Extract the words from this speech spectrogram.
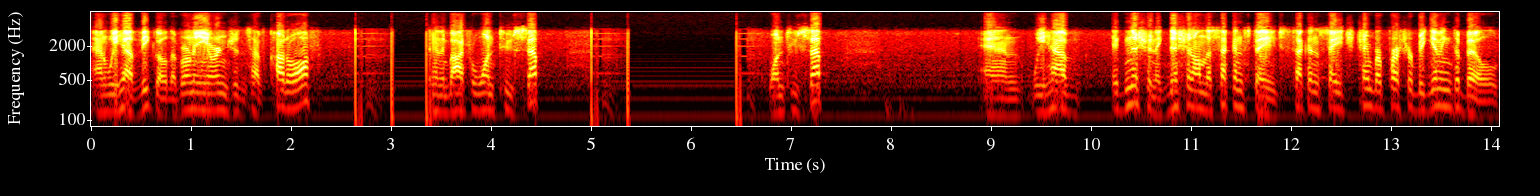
And we have VECO. The vernier engines have cut off. Standing by for 1-2 SEP. 1-2 SEP. And we have ignition. Ignition on the second stage. Second stage chamber pressure beginning to build.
